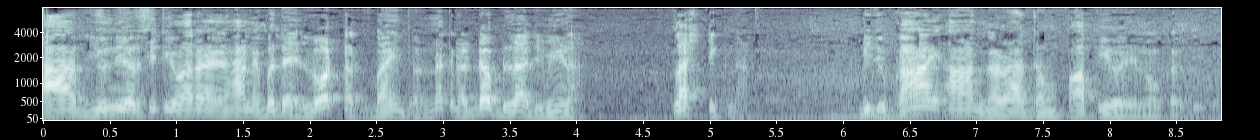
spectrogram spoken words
આ યુનિવર્સિટી વાળા આને બધા લોટ જ બાંધ્યો, નકરા ડબલા જ વીણા, પ્લાસ્ટિકના. બીજું કાંઈ આ નરાધમ પાપીઓએ ન કરી દીધું.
